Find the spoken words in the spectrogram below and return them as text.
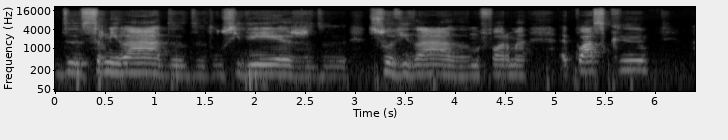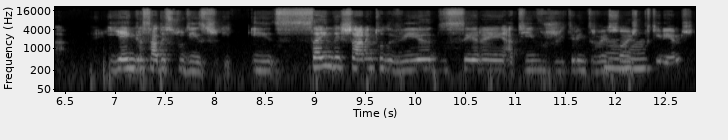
de serenidade, de, de lucidez, de, de, suavidade, de uma forma eh, quase que. E é engraçado isso que tu dizes, e, e sem deixarem, todavia, de serem ativos e ter intervenções uhum. pertinentes,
